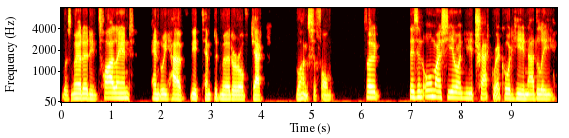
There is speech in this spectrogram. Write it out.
was murdered in Thailand, and we have the attempted murder of Jack Luang So there's an almost year on year track record here, Natali,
